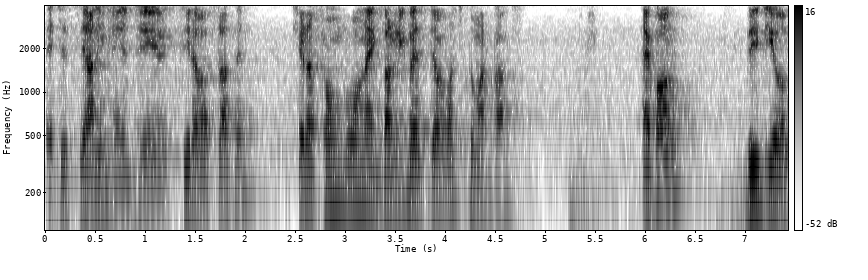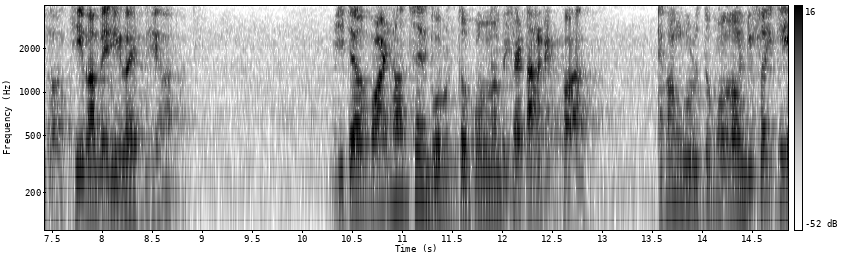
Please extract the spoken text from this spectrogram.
এইচএসসি আলিমের যে সিলেবাসটা আছে, সেটা সম্পূর্ণ একবার রিভাইজ দেওয়া হচ্ছে, তোমার কাজ। এখন দ্বিতীয়ত, কীভাবে রিভাইজ দেওয়া দ্বিতীয় পয়েন্ট হচ্ছে গুরুত্বপূর্ণ বিষয় টার্গেট করা। এখন গুরুত্বপূর্ণ বিষয় কি?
